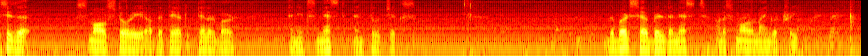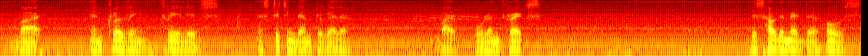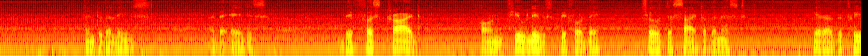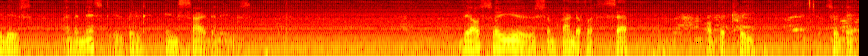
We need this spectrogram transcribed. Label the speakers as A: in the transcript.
A: This is a small story of the tailor bird and its nest and two chicks. The birds have built a nest on a small mango tree by enclosing three leaves and stitching them together by woolen threads. This is how they made the holes into the leaves at the edges. They first tried on few leaves before they chose the site of the nest. Here are the three leaves and the nest is built inside the leaves. They also use some kind of a sap of the tree. So the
